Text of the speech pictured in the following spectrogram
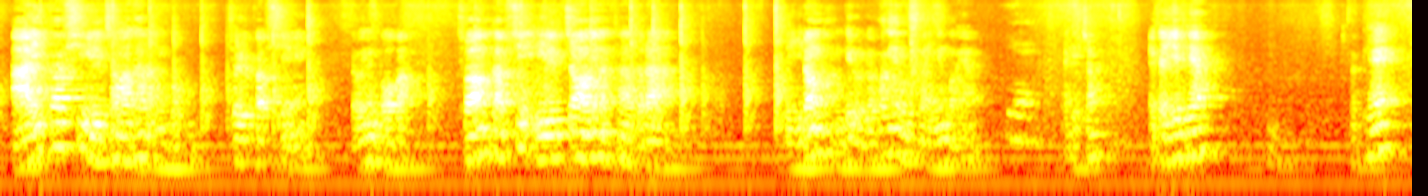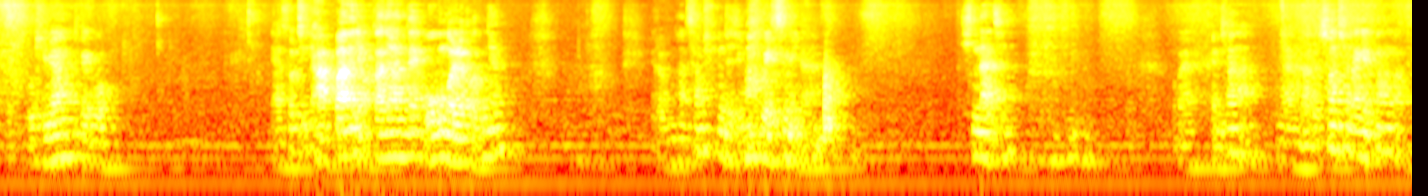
I 값이 일정하다라는 거고 전류 값이 여기는 뭐가 저항 값이 일정하게 나타나더라. 이런 관계를 우리가 확인해 볼 수가 있는 거예요. 예. 알겠죠? 그러니까 이해돼요? 이렇게 보시면 되고. 야, 솔직히 아빠는 여기까지 하는데 5분 걸렸거든요. 여러분 한 30분 지금 하고 있습니다. 신나지? 왜? 괜찮아. 그냥 나도 천천하게 하는 것 같아.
